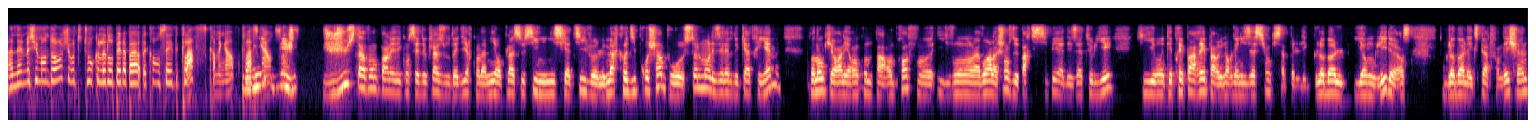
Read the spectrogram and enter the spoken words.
And then, Monsieur Mondange, you want to talk a little bit about the Conseil de classe coming up, class Oui, council? Juste avant de parler des conseils de classe, je voudrais dire qu'on a mis en place aussi une initiative le mercredi prochain pour seulement les élèves de quatrième. Pendant qu'il y aura les rencontres parents-prof, euh, ils vont avoir la chance de participer à des ateliers qui ont été préparés par une organisation qui s'appelle les Global Young Leaders. Global Expert Foundation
